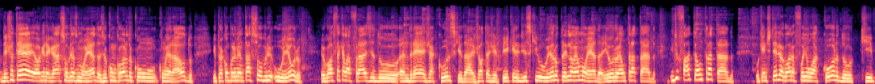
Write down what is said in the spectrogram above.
deixa até eu agregar sobre as moedas, eu concordo com, com o Heraldo, e para complementar sobre o euro, eu gosto daquela frase do André Jakurski, da JGP, que ele diz que o euro para ele não é moeda, euro é um tratado. E de fato é um tratado. O que a gente teve agora foi um acordo que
